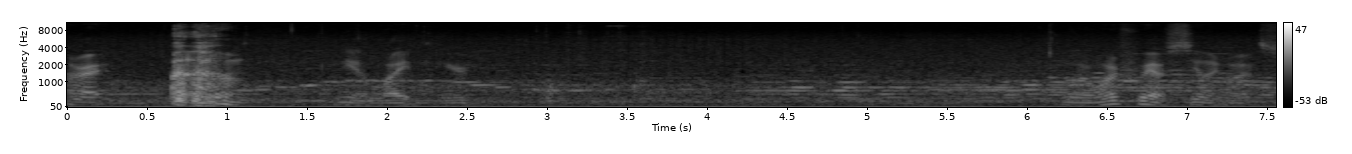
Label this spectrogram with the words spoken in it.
Alright. Need a light in here. Well, what if we have ceiling lights?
